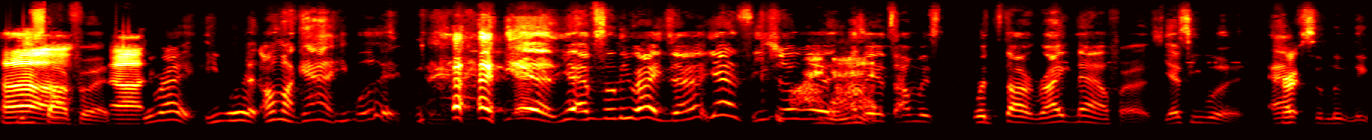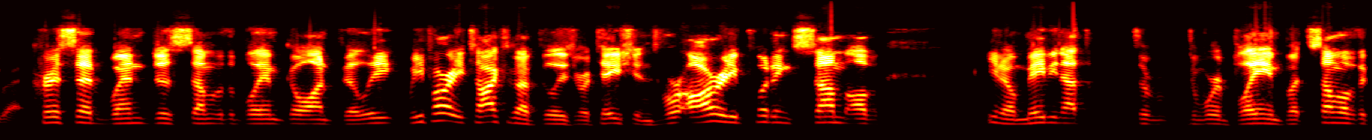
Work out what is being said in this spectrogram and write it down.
He'd Uh, start for us. uh, You're right. He would. Oh my God, he would. yeah, you're absolutely right, John. Yes, he sure Why would. not? Isaiah Thomas would start right now for us. Yes, he would. Absolutely right. Chris said, when does some of the blame go on Billy? We've already talked about Billy's rotations. We're already putting some of, you know, maybe not the, the, the word blame, but some of the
